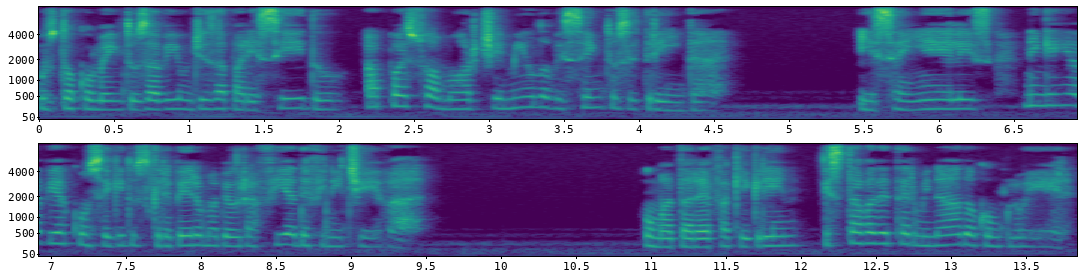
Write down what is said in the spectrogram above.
Os documentos haviam desaparecido após sua morte em 1930, e sem eles ninguém havia conseguido escrever uma biografia definitiva. Uma tarefa que Green estava determinado a concluir.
